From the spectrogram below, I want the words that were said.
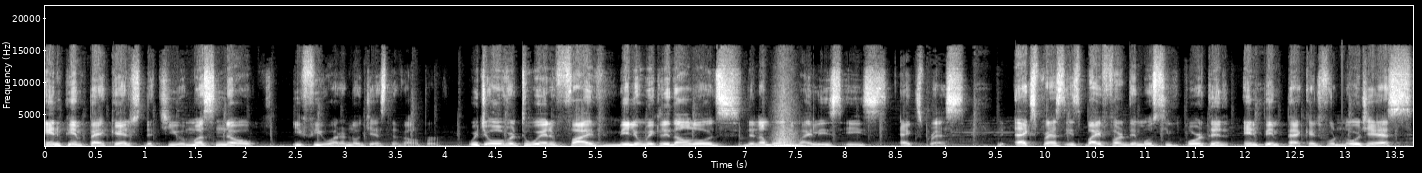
npm package that you must know if you are a Node.js developer. With over 25 million weekly downloads, the number one in my list is Express. Express is by far the most important npm package for Node.js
